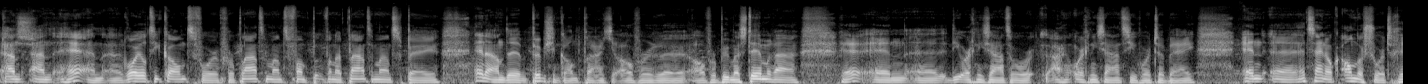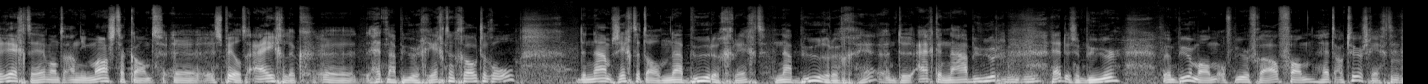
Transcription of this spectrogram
aan, aan, hè, aan, aan royalty kant voor, voor platenmaat, van, vanuit platenmaatschappijen. En aan de publishing kant praat je over, over Buma Stemra. Hè, en die organisator, organisatie hoort daarbij. En uh, het zijn ook ander soort gerechten. Hè? Want aan die masterkant uh, speelt eigenlijk uh, het nabuurgerecht een grote rol de naam zegt het al, naburig gerecht. Naburig, hè? De, eigenlijk een nabuur. Mhm. hè? Dus een buur, een buurman of buurvrouw van het auteursrecht. Mhm,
